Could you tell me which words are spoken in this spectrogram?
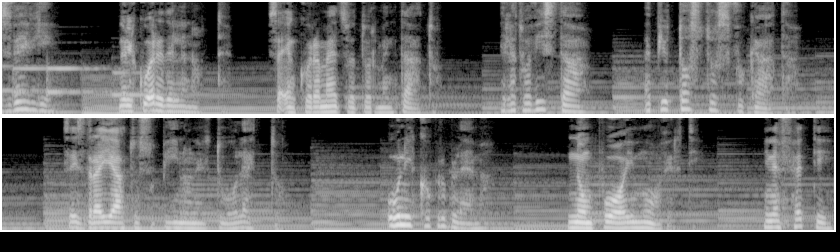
Svegli nel cuore della notte. Sei ancora mezzo addormentato e la tua vista è piuttosto sfocata. Sei sdraiato supino nel tuo letto. Unico problema. Non puoi muoverti. In effetti,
